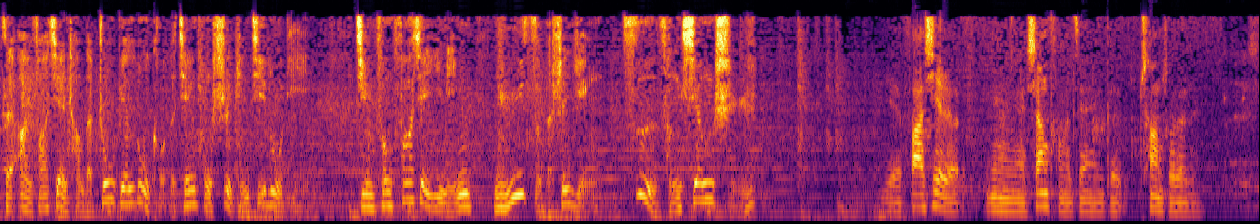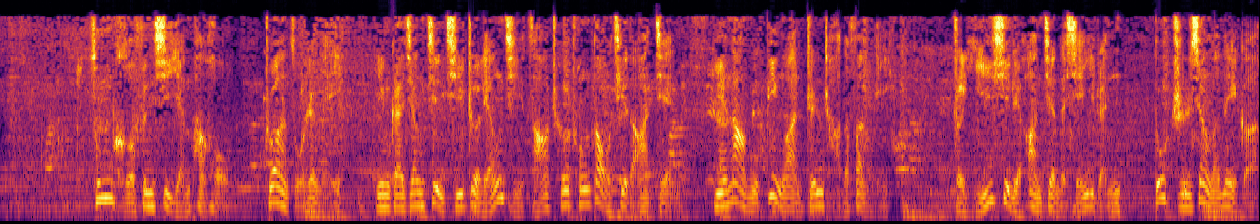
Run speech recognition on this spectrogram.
在案发现场的周边路口的监控视频记录里，警方发现一名女子的身影，似曾相识。也发现了嗯相同的这样一个创作的人。综合分析研判后，专案组认为应该将近期这两起砸车窗盗窃的案件也纳入并案侦查的范围。这一系列案件的嫌疑人都指向了那个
